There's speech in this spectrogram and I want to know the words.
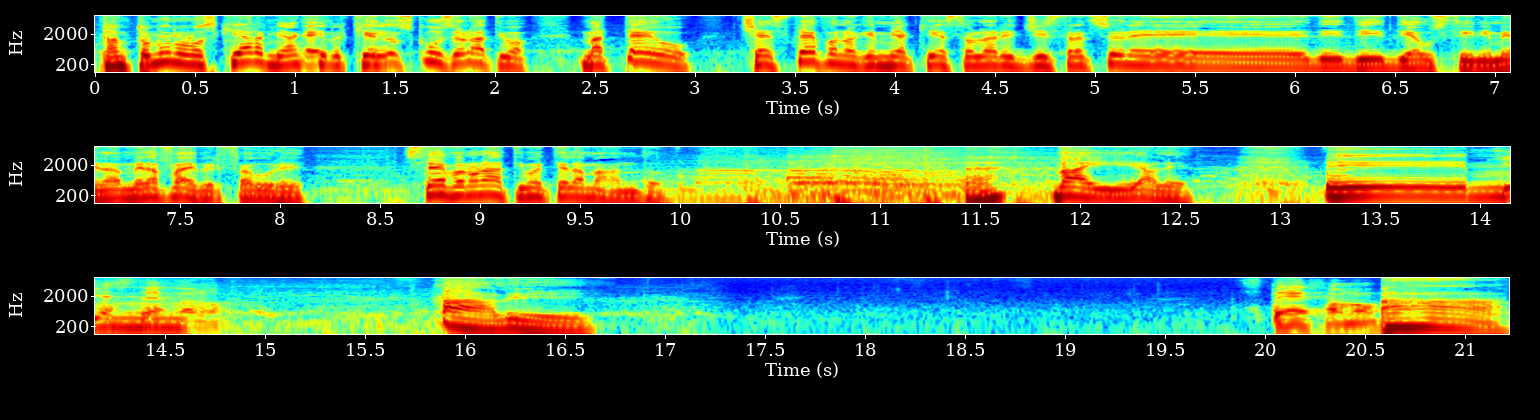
tantomeno lo schiarmi anche eh, perché. Chiedo scusa un attimo, Matteo, c'è Stefano che mi ha chiesto la registrazione di, di, di Austini. Me la, me la fai per favore? Stefano, un attimo e te la mando. Eh? Vai, Ale. Ehm... Chi è Stefano? Ale. Stefano. Ah.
